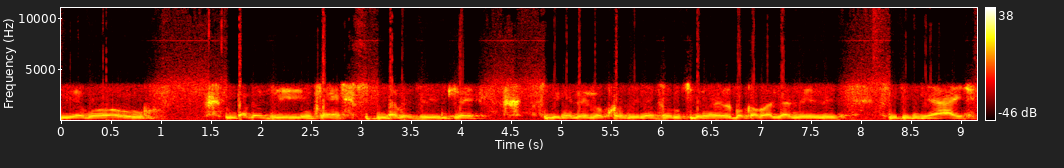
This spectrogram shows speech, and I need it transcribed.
Yebo indaba ezinhle indaba ezinhle. Sibingelele okhosini FM sibingelele bonke abalaleli. Sithi nje hayi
